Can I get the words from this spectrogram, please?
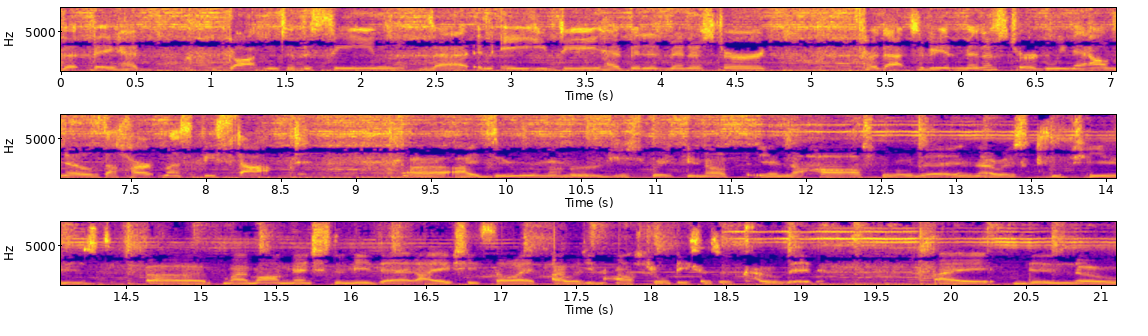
that they had gotten to the scene, that an AED had been administered. For that to be administered, we now know the heart must be stopped. Uh, I do remember just waking up in the hospital bed and I was confused. Uh, my mom mentioned to me that I actually thought I was in the hospital because of COVID. I didn't know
